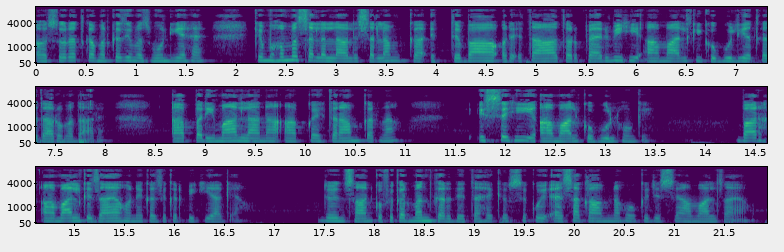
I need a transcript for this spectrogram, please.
اور سورت کا مرکزی مضمون یہ ہے کہ محمد صلی اللہ علیہ وسلم کا اتباع اور اطاعت اور پیروی ہی اعمال کی قبولیت کا دار و مدار ہے۔ آپ پر ایمان لانا، آپ کا احترام کرنا، اس سے ہی اعمال قبول ہوں گے۔ بار اعمال کے ضائع ہونے کا ذکر بھی کیا گیا۔ جو انسان کو فکر مند کر دیتا ہے کہ اس سے کوئی ایسا کام نہ ہو کہ جس سے اعمال ضائع ہو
